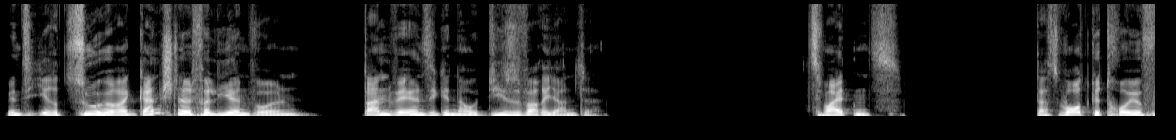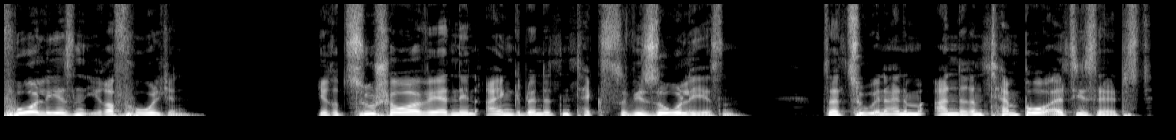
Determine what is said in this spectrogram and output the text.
Wenn Sie Ihre Zuhörer ganz schnell verlieren wollen, dann wählen Sie genau diese Variante. Zweitens. Das wortgetreue Vorlesen Ihrer Folien. Ihre Zuschauer werden den eingeblendeten Text sowieso lesen, dazu in einem anderen Tempo als Sie selbst.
